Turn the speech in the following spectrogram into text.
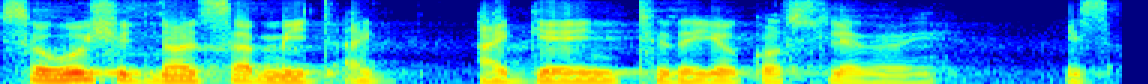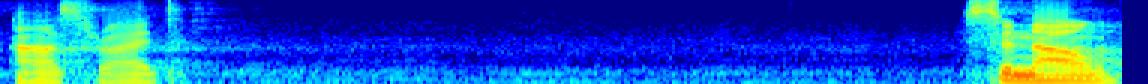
So, who should not submit again to the yoke of slavery? It's us, right? So now,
